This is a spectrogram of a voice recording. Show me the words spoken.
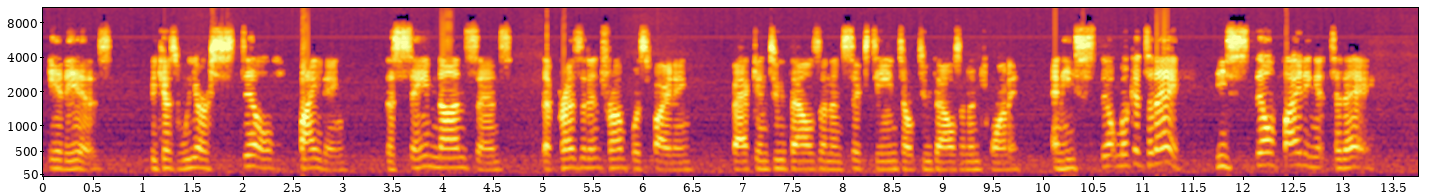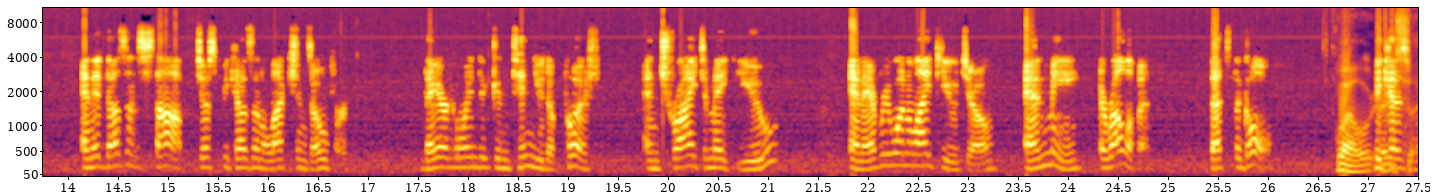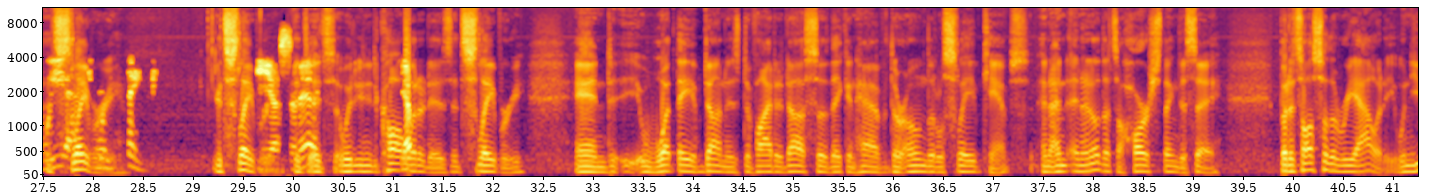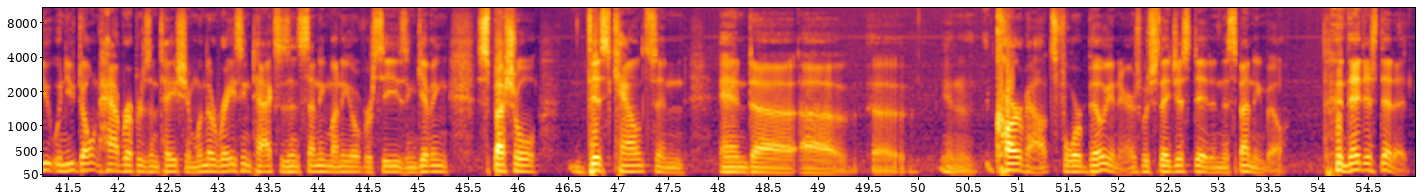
it is. Because we are still fighting the same nonsense that President Trump was fighting back in 2016 till 2020. And he's still, look at today, he's still fighting it today. And it doesn't stop just because an election's over. They are going to continue to push and try to make you and everyone like you, Joe, and me irrelevant. That's the goal. Well, Because it's, we it's slavery. think It's slavery. Yes, it it's, is. It's, we need to call it Yep. what it is. It's slavery. And what they have done is divided us so they can have their own little slave camps. And I, and I know that's a harsh thing to say, but it's also the reality. When you when you don't have representation, when they're raising taxes and sending money overseas and giving special discounts and and uh, uh, uh, you know carve outs for billionaires, which they just did in the spending bill. they just did it.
